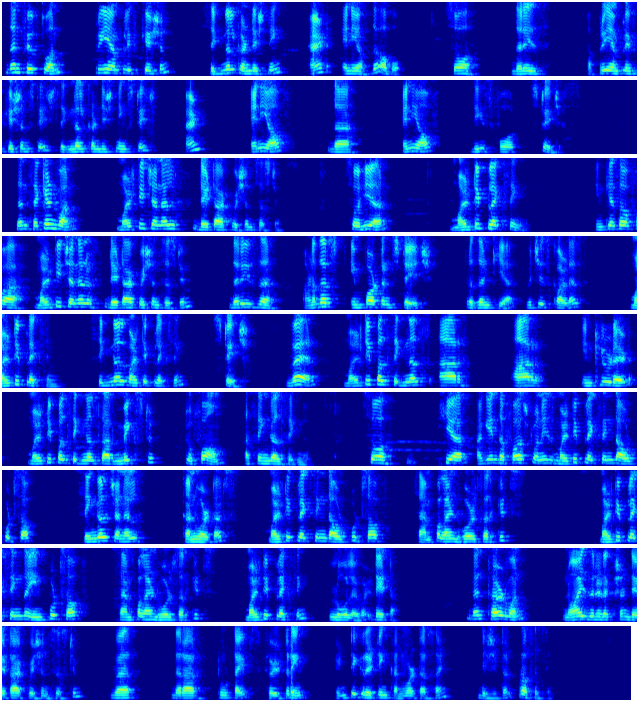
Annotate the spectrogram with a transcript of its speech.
Then fifth one pre-amplification, signal conditioning and any of the above. So there is a pre-amplification stage, signal conditioning stage and any of the any of these four stages. Then second one multi-channel data acquisition systems. So here multiplexing in case of a multi-channel data acquisition system there is another important stage present here which is called as multiplexing signal multiplexing stage where multiple signals are are included multiple signals are mixed to form a single signal so here again the first one is multiplexing the outputs of single channel converters multiplexing the outputs of sample and hold circuits multiplexing the inputs of sample and hold circuits multiplexing low level data. Then third one, noise reduction data acquisition system where there are two types filtering, integrating converters and digital processing.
